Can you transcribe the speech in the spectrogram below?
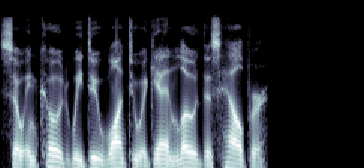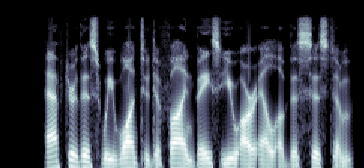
so in code we do want to again load this helper. After this we want to define base URL of the system,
